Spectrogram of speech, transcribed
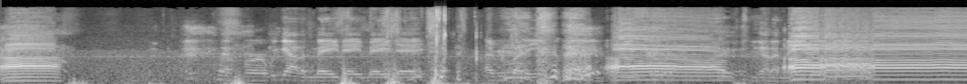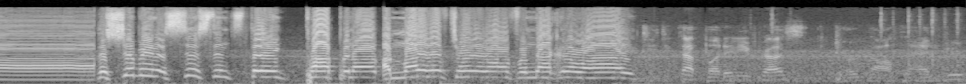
Uh, Temper, we got a Mayday, Mayday. Everybody in the back. Um, we got a Mayday. uh, there should be an assistance thing popping up. I might have turned it off. I'm not gonna lie. Do you think that button you press turned off the engine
